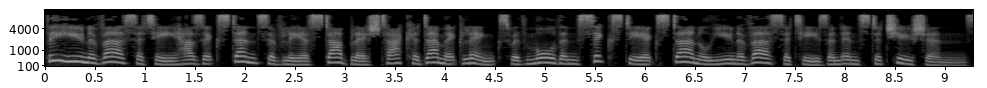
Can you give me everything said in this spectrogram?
The university has extensively established academic links with more than 60 external universities and institutions.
